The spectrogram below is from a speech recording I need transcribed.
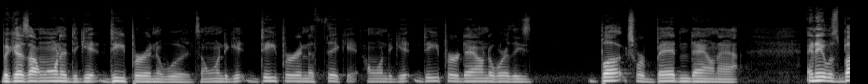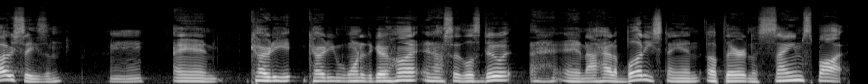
because I wanted to get deeper in the woods. I wanted to get deeper in the thicket. I wanted to get deeper down to where these bucks were bedding down at, and it was bow season, Mm-hmm. and Cody Cody wanted to go hunt, and I said let's do it, and I had a buddy stand up there in the same spot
